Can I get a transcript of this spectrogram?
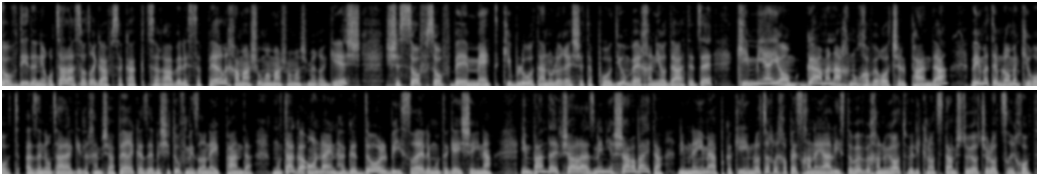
טוב, דיד, אני רוצה לעשות רגע הפסקה קצרה ולספר לך משהו ממש ממש מרגש, שסוף סוף באמת קיבלו אותנו לרשת הפודיום, ואיך אני יודעת את זה? כי מהיום, גם אנחנו חברות של פנדה, ואם אתם לא מכירות, אז אני רוצה להגיד לכם שהפרק הזה בשיתוף מזרני פנדה, מותג האונליין הגדול בישראל למותגי שינה. עם פנדה אפשר להזמין ישר הביתה, נמנעים מהפקקים, לא צריך לחפש חנייה, להסתובב בחנויות ולקנות סתם שטויות שלא צריכות.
